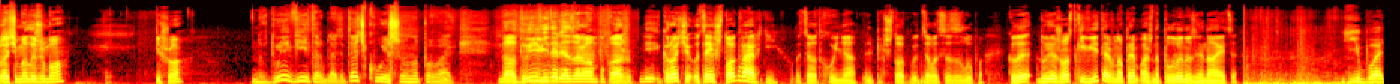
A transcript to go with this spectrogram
Коротше, ми лежимо. І що? Ну вдує вітер, блядь, а ти очкуєш, що воно порве. Да, дує вітер, я зараз вам покажу. І, коротше, оцей шток верхній, оця от хуйня, підшток, оця оця залупа. Коли дує жорсткий вітер, воно прям аж наполовину згинається. Їбать.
